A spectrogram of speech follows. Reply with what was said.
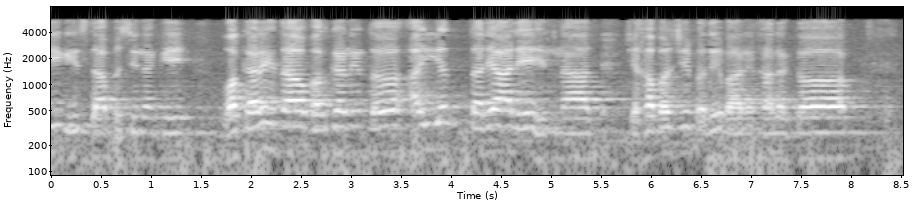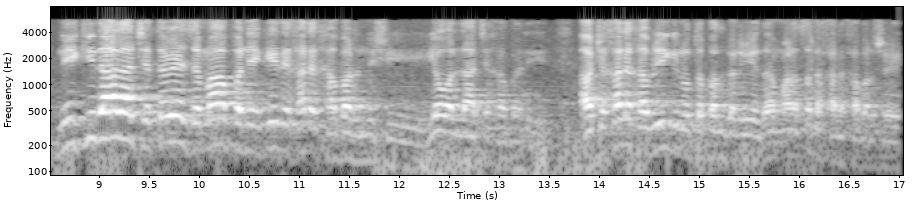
کیگی استا پسینه کی وکره تا او بدګنی ته ایت تل علیه الناس چې خبر شي په دې باندې خلک نیکی دا دا چې توې زما په نیکی دې خلک خبر نشي یو الله چې خبري او چې خلک خبريږي نو ته بدګنی دا مړه سره خلک خبر شي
